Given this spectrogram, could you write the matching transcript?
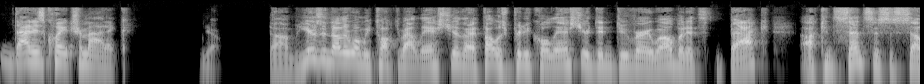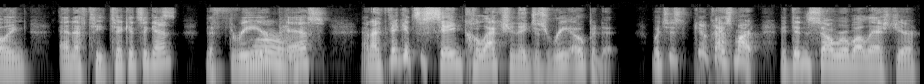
that is quite traumatic. Um, here's another one we talked about last year that I thought was pretty cool last year. Didn't do very well, but it's back. Uh, Consensus is selling NFT tickets again, the three year Whoa. pass. And I think it's the same collection. They just reopened it, which is you know, kind of smart. It didn't sell real well last year.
